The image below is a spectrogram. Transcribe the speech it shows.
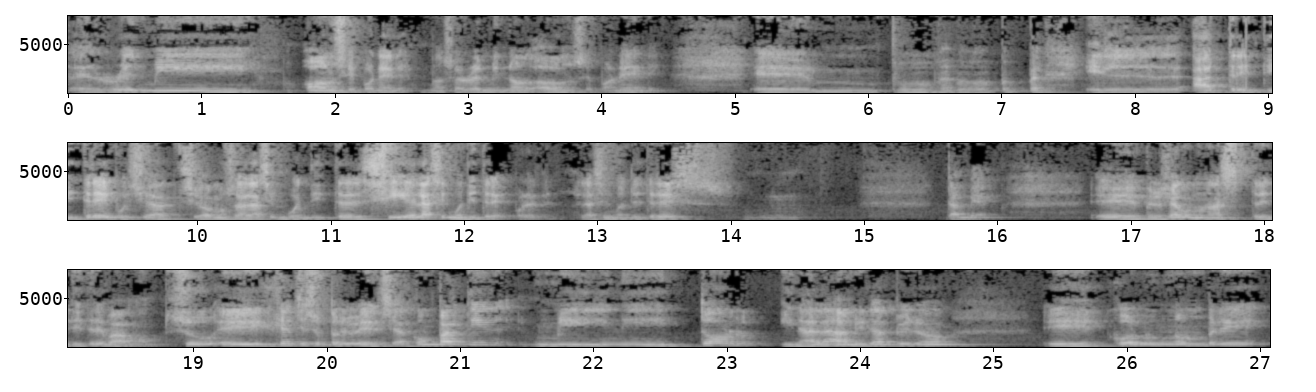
el Redmi 11, ponele. No sé, Redmi Note 11, ponele. Em, el A33, pues ya si vamos al A53, sí, el A53, por el, el A53 mm, también. Eh, pero ya con unas 33 vamos. Su, eh, GH Supervivencia, compartir minitor inalámbrica, pero eh, con un nombre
